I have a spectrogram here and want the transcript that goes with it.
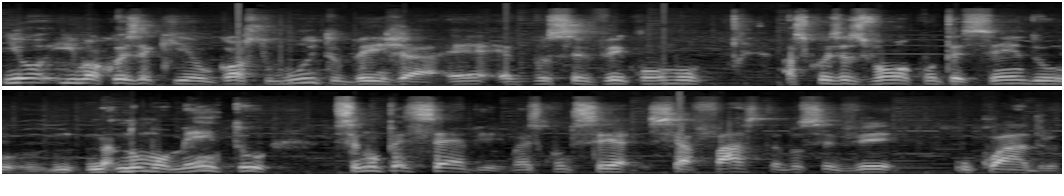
E, eu- e uma coisa que eu gosto muito, bem já, é, é você ver como as coisas vão acontecendo no momento, você não percebe, mas quando você se afasta, você vê o quadro.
